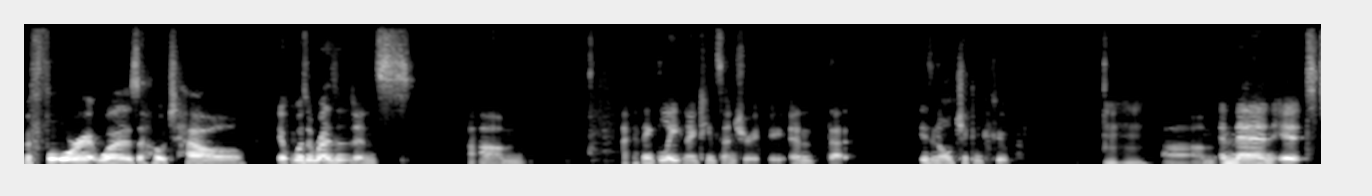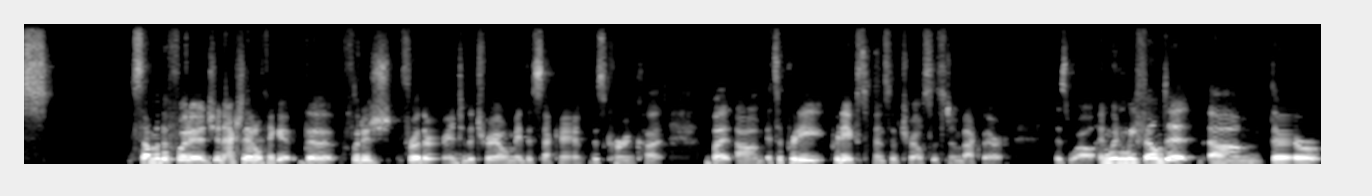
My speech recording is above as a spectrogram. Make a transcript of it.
before it was a hotel it was a residence um, I think late 19th century, and that is an old chicken coop. Mm-hmm. Um, and then it's some of the footage, and actually, I don't think it the footage further into the trail made the second this current cut, but um, it's a pretty pretty extensive trail system back there as well. And when we filmed it, um, there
